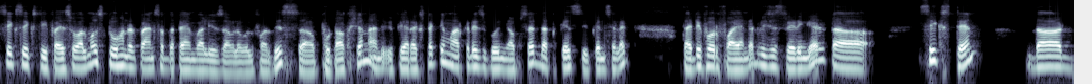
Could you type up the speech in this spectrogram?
665 so almost 200 points of the time value is available for this uh, put option. And if you are expecting market is going upside that case you can select 34 500 which is trading at uh, 610 the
